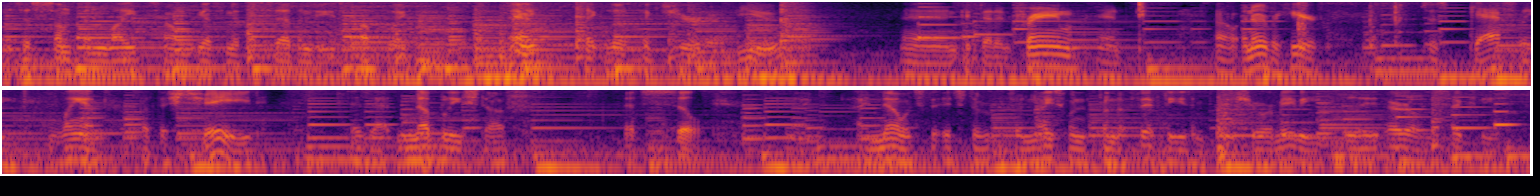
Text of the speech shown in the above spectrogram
It's just something light, so I'm guessing it's 70s probably. Anyway, take a little picture of you and get that in frame and Oh, and over here, this ghastly lamp, but the shade is that nubbly stuff that's silk. And I, know it's the, it's the it's a nice one from the 50s. I'm pretty sure, maybe early 60s.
